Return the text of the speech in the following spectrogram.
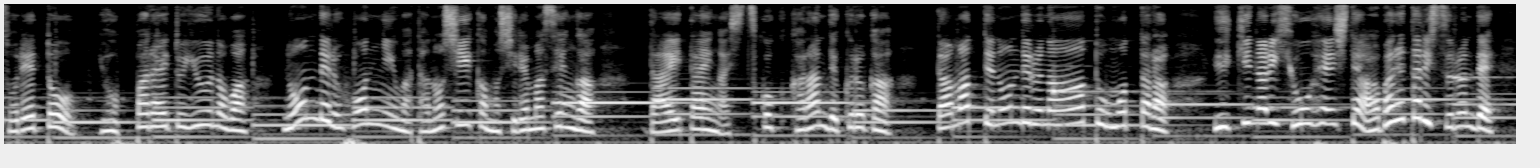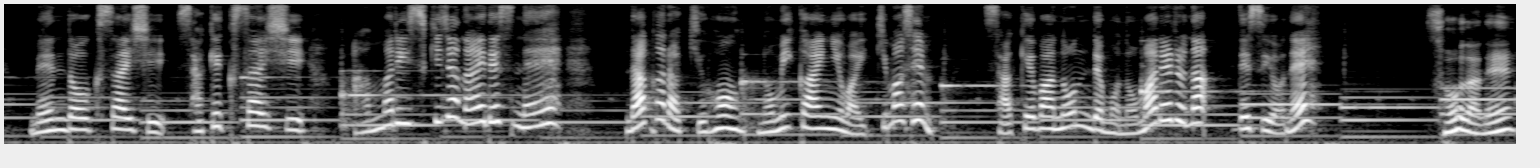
それと、酔っ払いというのは飲んでる本人は楽しいかもしれませんが、大体がしつこく絡んでくるか、黙って飲んでるなぁと思ったらいきなり表変して暴れたりするんで、面倒くさいし、酒臭いし、あんまり好きじゃないですね。だから基本飲み会には行きません。酒は飲んでも飲まれるな、ですよね。そうだね。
